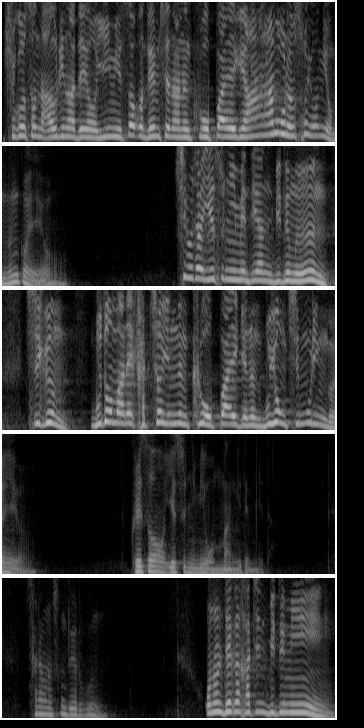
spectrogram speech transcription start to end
죽어서 나흘이나 되어 이미 썩어 냄새나는 그 오빠에게 아무런 소용이 없는 거예요. 치료자 예수님에 대한 믿음은 지금 무덤 안에 갇혀 있는 그 오빠에게는 무용지물인 거예요. 그래서 예수님이 원망이 됩니다. 사랑하는 성도 여러분, 오늘 내가 가진 믿음이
